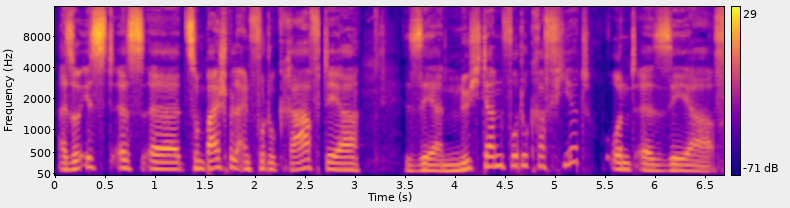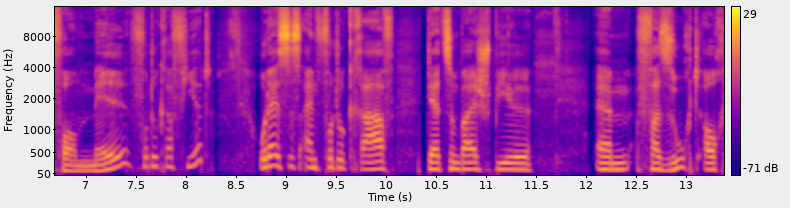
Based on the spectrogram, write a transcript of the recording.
Also ist es äh, zum Beispiel ein Fotograf, der sehr nüchtern fotografiert und äh, sehr formell fotografiert? Oder ist es ein Fotograf, der zum Beispiel ähm, versucht, auch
